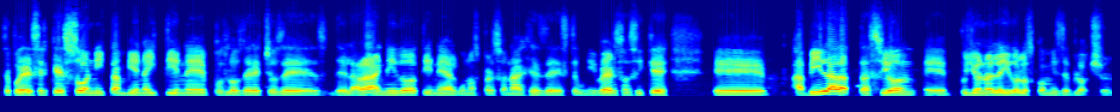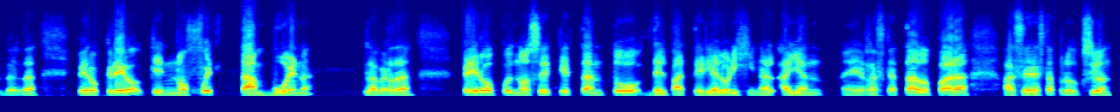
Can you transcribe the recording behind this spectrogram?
se puede decir que Sony también ahí tiene pues los derechos de, del arácnido, tiene algunos personajes de este universo, así que eh, a mí la adaptación, eh, pues yo no he leído los cómics de Bloodshot, ¿verdad? Pero creo que no fue tan buena, la verdad pero pues no sé qué tanto del material original hayan eh, rescatado para hacer esta producción,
